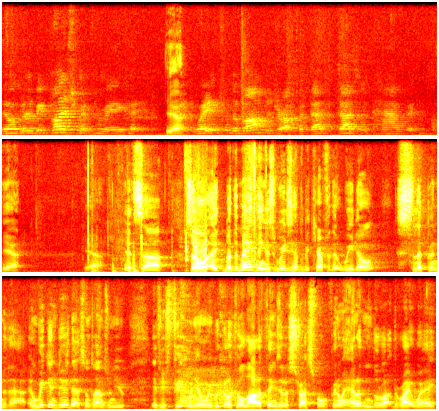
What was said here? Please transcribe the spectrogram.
there's gonna be punishment for me. Yeah. Waiting for the bomb to drop, but that doesn't happen. Yeah, yeah. It's uh. So, uh, but the main thing is we just have to be careful that we don't slip into that, and we can do that sometimes when you, if you feel, when, you know, when we go through a lot of things that are stressful, if we don't handle them the, right- the right way.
